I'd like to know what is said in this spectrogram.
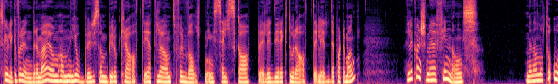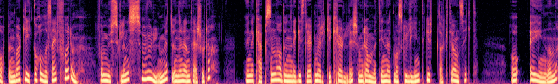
Skulle ikke forundre meg om han jobber som byråkrat i et eller annet forvaltningsselskap eller direktorat eller departement. Eller kanskje med finans. Men han måtte åpenbart like holde seg i form, for musklene svulmet under den T-skjorta. Under capsen hadde hun registrert mørke krøller som rammet inn et maskulint, gutteaktig ansikt. Og øynene.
